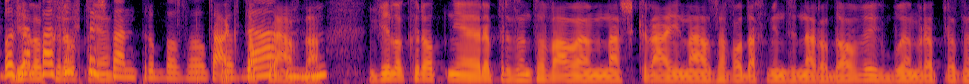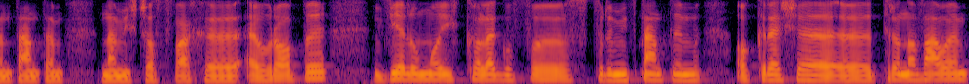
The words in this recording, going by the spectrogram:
Bo zapasów Wielokrotnie- też pan próbował, tak, prawda? to prawda. Mhm. Wielokrotnie reprezentowałem nasz kraj na zawodach międzynarodowych, byłem reprezentantem na Mistrzostwach e, Europy. Wielu moich kolegów, e, z którymi w tamtym okresie e, trenowałem,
